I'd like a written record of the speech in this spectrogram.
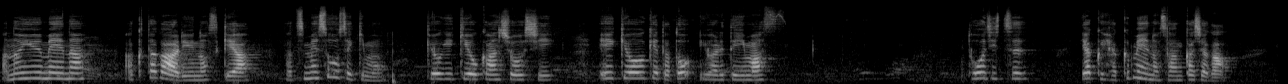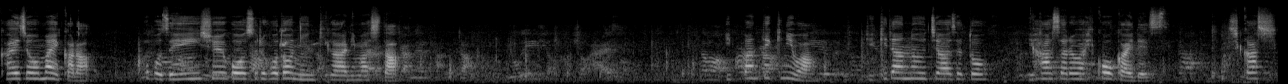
あの有名な芥川龍之介や夏目漱石も狂劇を鑑賞し影響を受けたと言われています。当日約100名の参加者が会場前からほぼ全員集合するほど人気がありました。一般的には劇団の打ち合わせとリハーサルは非公開です。しかし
